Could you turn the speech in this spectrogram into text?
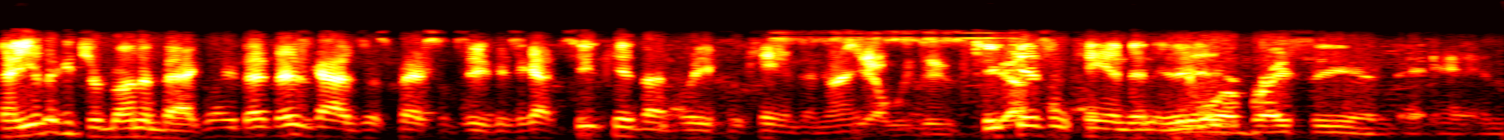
Now you look at your running back. like, Those guys are special too because you got two kids, I believe, from Camden, right? Yeah, we do. Two Yeah. kids from Camden. and Leroy Bracy and and, and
